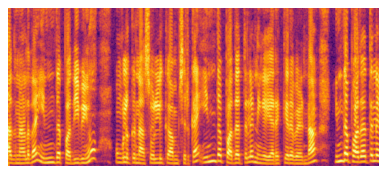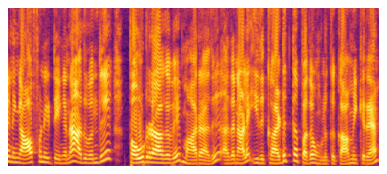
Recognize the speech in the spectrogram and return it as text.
அதனால தான் இந்த பதிவையும் உங்களுக்கு நான் சொல்லி காமிச்சிருக்கேன். இந்த பதத்தில் நீங்கள் இறக்கிற வேண்டாம். இந்த பதத்தில் நீங்கள் ஆஃப் பண்ணிட்டீங்கன்னா அது வந்து பவுடராகவே மாறாது. அதனால் இதுக்கு அடுத்த பதம் உங்களுக்கு காமிக்கிறேன்.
